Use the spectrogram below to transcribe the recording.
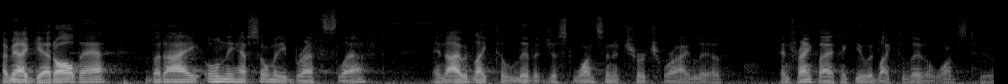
I mean, I get all that, but I only have so many breaths left, and I would like to live it just once in a church where I live. And frankly, I think you would like to live it once too.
